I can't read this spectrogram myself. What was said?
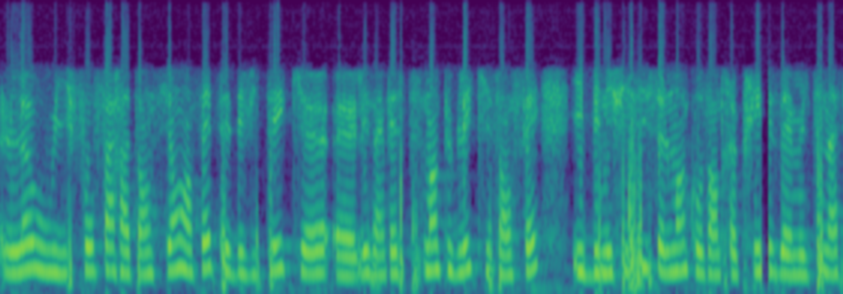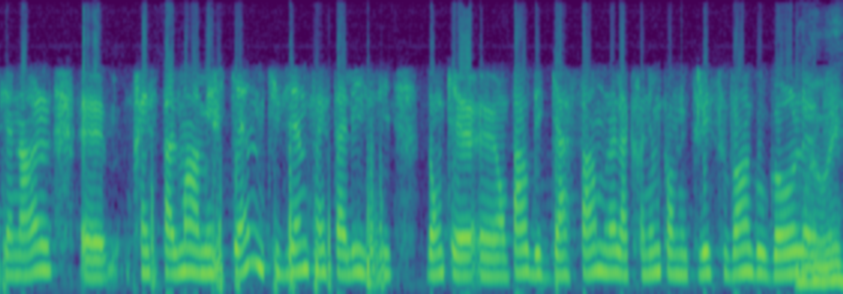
là où il faut faire attention, en fait, c'est d'éviter que les investissements publics qui sont faits, ils bénéficient seulement qu'aux entreprises multinationales, principalement américaines, qui viennent s'installer ici. Donc, on parle des GAFAM, l'acronyme qu'on utilise souvent, Google, oui.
